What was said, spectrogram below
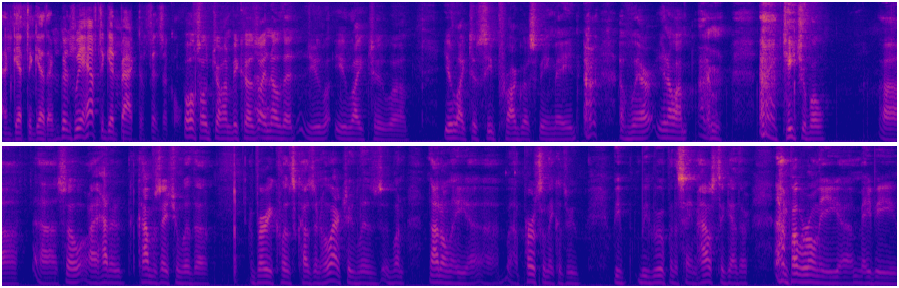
and get together because we have to get back to physical. Also, John, because I know that you you like to uh, you like to see progress being made of where you know I'm I'm teachable. Uh, uh, so I had a conversation with a, a very close cousin who actually lives one not only uh, uh, personally because we, we we grew up in the same house together, but we're only maybe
